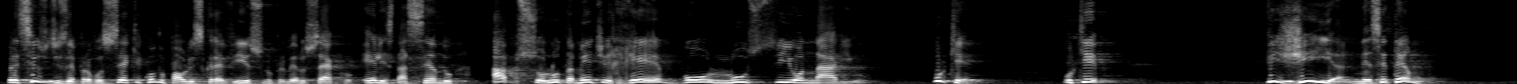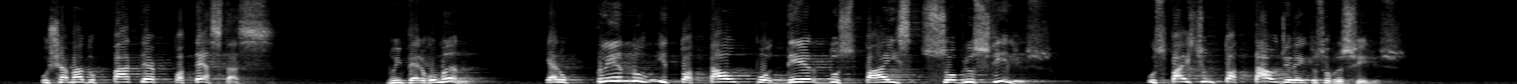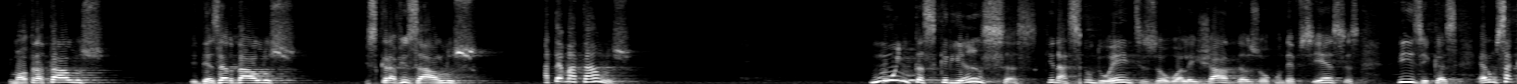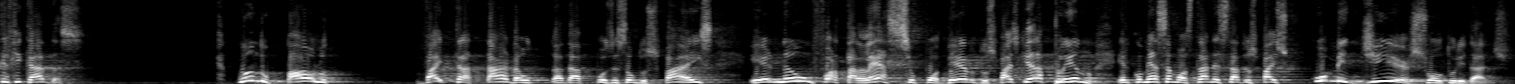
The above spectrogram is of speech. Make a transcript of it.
preciso dizer para você que quando Paulo escreve isso no primeiro século, ele está sendo absolutamente revolucionário. Por quê? Porque vigia nesse tempo o chamado pater potestas no Império Romano, que era o pleno e total poder dos pais sobre os filhos. Os pais tinham total direito sobre os filhos, de maltratá-los, de deserdá-los, de escravizá-los, até matá-los. Muitas crianças que nasciam doentes ou aleijadas ou com deficiências físicas eram sacrificadas. Quando Paulo vai tratar da, da, da posição dos pais, ele não fortalece o poder dos pais, que era pleno. Ele começa a mostrar a necessidade dos pais comedir sua autoridade.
